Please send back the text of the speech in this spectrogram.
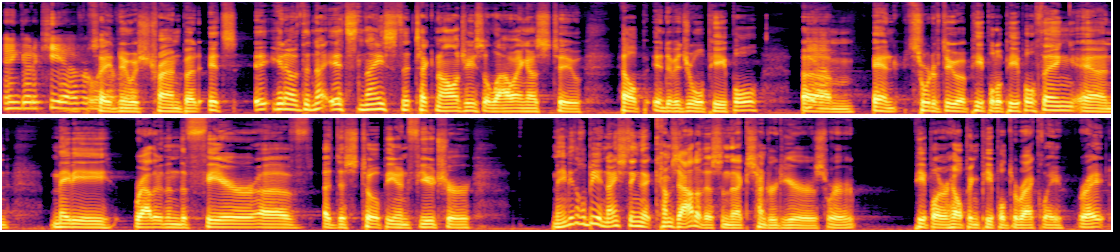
And go to Kiev or say whatever. newish trend, but it's it, you know the it's nice that technology is allowing us to help individual people um, and sort of do a people to people thing, and maybe rather than the fear of a dystopian future, maybe there'll be a nice thing that comes out of this in the next hundred years where people are helping people directly, right?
